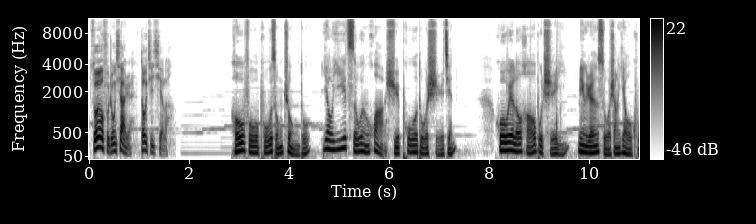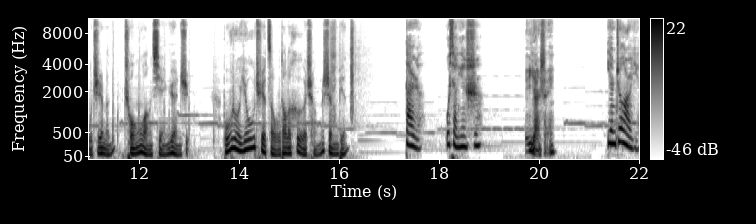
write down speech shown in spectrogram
所有府中下人都集齐了。侯府仆从众多，要依次问话需颇多时间。霍威楼毫不迟疑，命人锁上药库之门，重往前院去。不若幽却走到了贺成身边。大人，我想验尸。验谁？验郑二爷。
